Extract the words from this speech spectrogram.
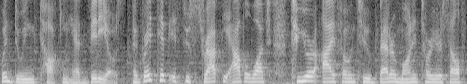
when doing talking head videos. A great tip is to strap the Apple Watch to your iPhone to better monitor yourself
